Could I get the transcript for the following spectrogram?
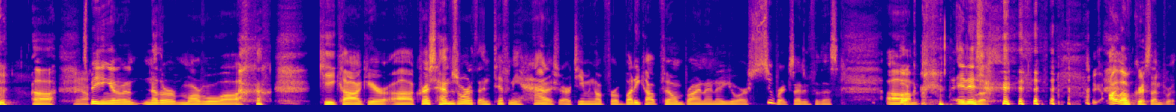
uh, Yeah. Speaking of another Marvel uh, key cog here, uh, Chris Hemsworth and Tiffany Haddish are teaming up for a buddy cop film. Brian, I know you are super excited for this. Um, Look, it is. I love Chris Hemsworth.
